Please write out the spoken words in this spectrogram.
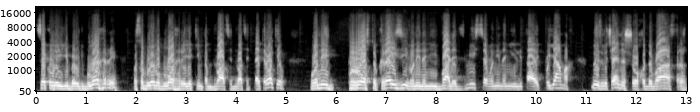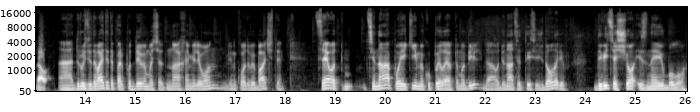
це коли її беруть блогери, особливо блогери, яким там 20-25 років. Вони просто крейзі, вони на ній валять з місця, вони на ній літають по ямах. Ну і звичайно, що ходова страждала. Друзі, давайте тепер подивимося на Хамелеон. Він код ви бачите. Це от ціна, по якій ми купили автомобіль, да, 11 тисяч доларів. Дивіться, що із нею було.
